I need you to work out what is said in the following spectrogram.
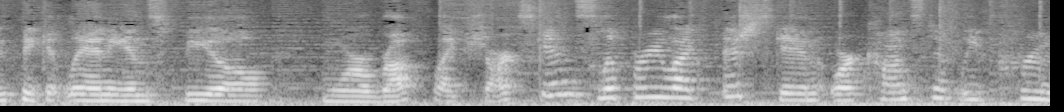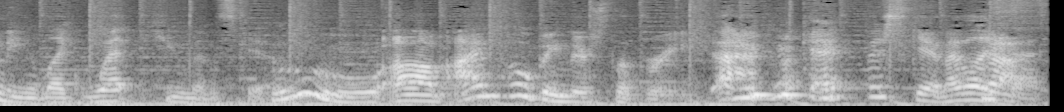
you think Atlanteans feel more rough like shark skin, slippery like fish skin, or constantly pruny like wet human skin? Ooh, um, I'm hoping they're slippery. Okay, fish skin. I like Yeah. that.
